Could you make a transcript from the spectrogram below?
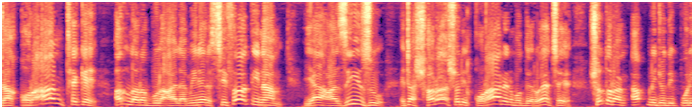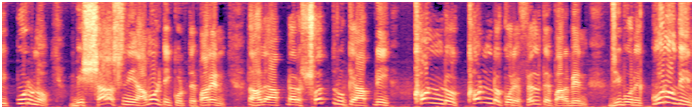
যা কোরআন থেকে আল্লাহ রাব্বুল আলমিনের সিফাতি নাম, ইয়া আজিজু, এটা সরাসরি কোরআনের মধ্যে রয়েছে। সুতরাং আপনি যদি পরিপূর্ণ বিশ্বাস নিয়ে আমলটি করতে পারেন, তাহলে আপনার শত্রুকে আপনি খণ্ড খণ্ড করে ফেলতে পারবেন। জীবনে কোনো দিন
